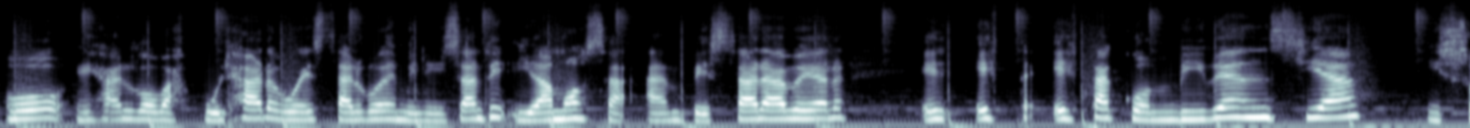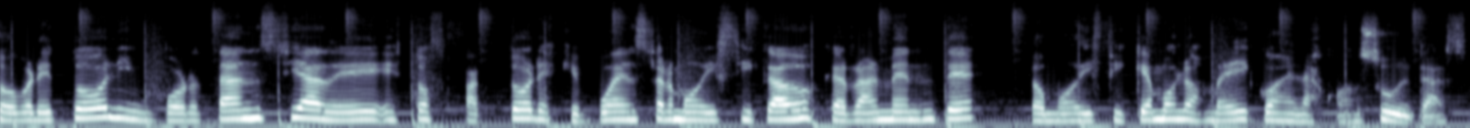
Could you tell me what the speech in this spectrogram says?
o es algo vascular o es algo desmineralizante y vamos a, empezar a ver e, esta, esta convivencia y sobre todo la importancia de estos factores que pueden ser modificados que realmente lo modifiquemos los médicos en las consultas.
